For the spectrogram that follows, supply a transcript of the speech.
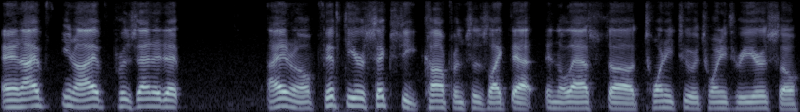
And I've, you know, I've presented at, I don't know, 50 or 60 conferences like that in the last uh, 22 or 23 years. So,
